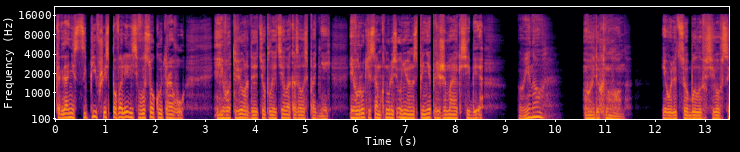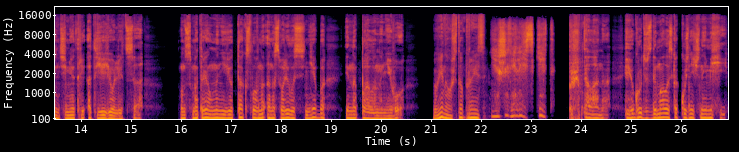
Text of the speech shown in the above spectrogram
когда они, сцепившись, повалились в высокую траву. Его твердое теплое тело оказалось под ней. Его руки сомкнулись у нее на спине, прижимая к себе. «Винул?» — выдохнул он. Его лицо было всего в сантиметре от ее лица. Он смотрел на нее так, словно она свалилась с неба и напала на него. «Винул, что произ...» «Не шевелись, Кит», — прошептала она. Ее грудь вздымалась, как кузнечные мехи.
